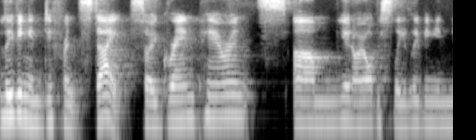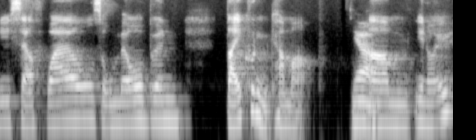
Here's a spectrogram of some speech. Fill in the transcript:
living in different states. So grandparents, um, you know, obviously living in New South Wales or Melbourne, they couldn't come up. Yeah. Um, you know,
